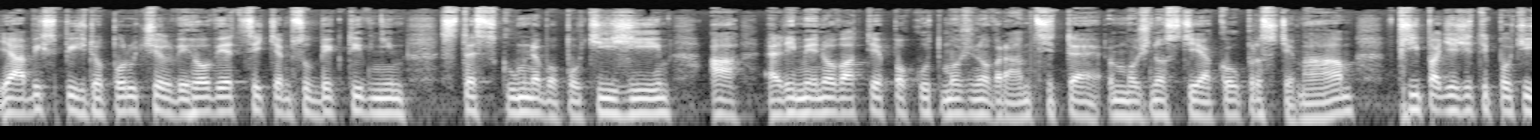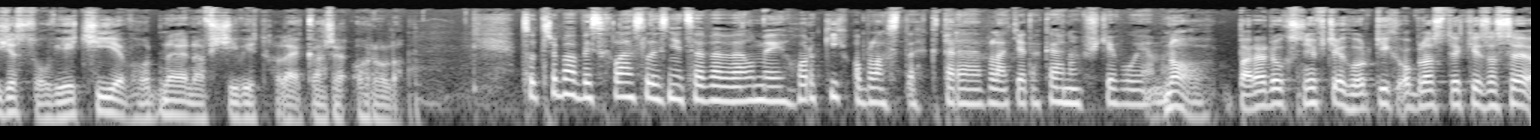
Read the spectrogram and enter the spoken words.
já bych spíš doporučil vyhovět si těm subjektivním stezkům nebo potížím a eliminovat je pokud možno v rámci té možnosti, jakou prostě mám. V případě, že ty potíže jsou větší, je vhodné navštívit lékaře ORL. Co třeba vyschlé sliznice ve velmi horkých oblastech, které v létě také navštěvujeme? No, paradoxně v těch horkých oblastech je zase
